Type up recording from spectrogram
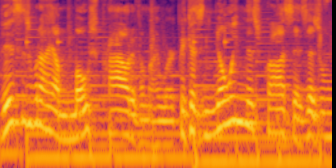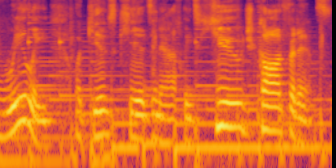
this is what I am most proud of in my work because knowing this process is really what gives kids and athletes huge confidence.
